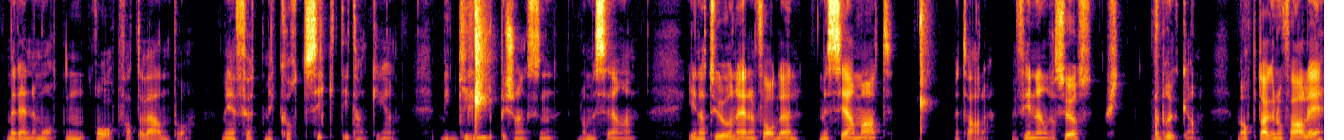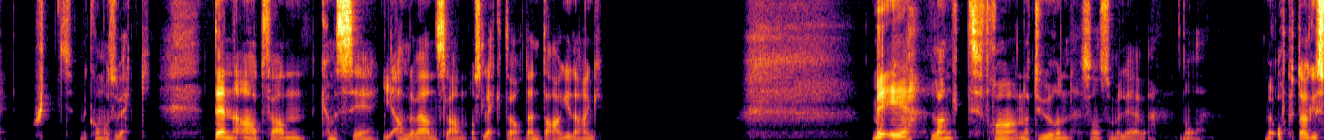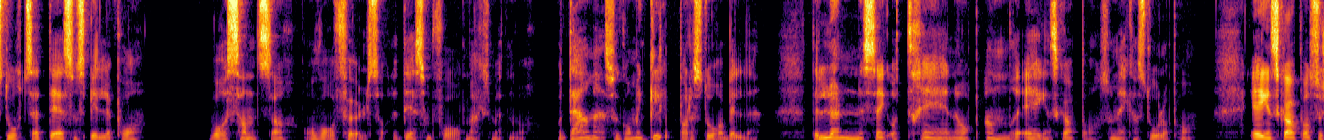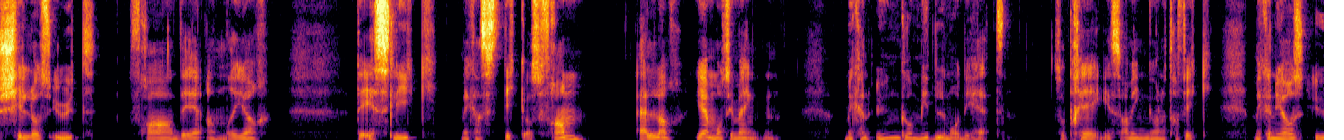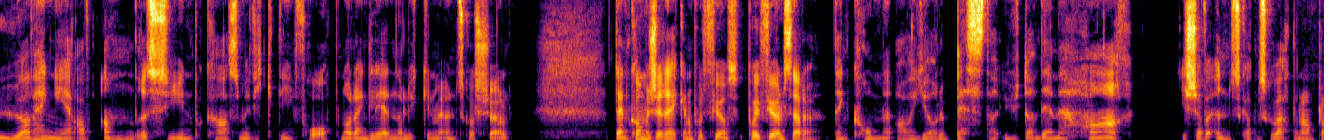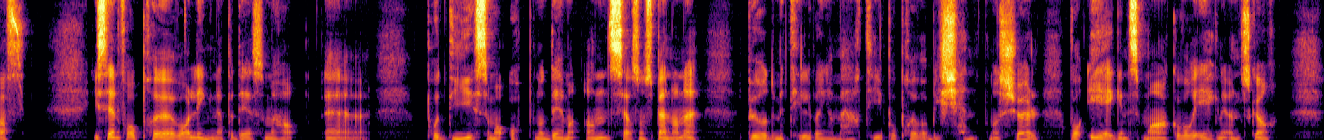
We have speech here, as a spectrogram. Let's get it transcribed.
med denne måten å oppfatte verden på. Vi er født med kortsiktig tankegang. Vi griper sjansen når vi ser den. I naturen er det en fordel. Vi ser mat, vi tar det. Vi finner en ressurs, vi bruker den. Vi oppdager noe farlig, vi kommer oss vekk. Denne atferden kan vi se i alle verdens land og slekter den dag i dag. Vi er langt fra naturen sånn som vi lever nå. Vi oppdager stort sett det som spiller på våre sanser og våre følelser. Det er det som får oppmerksomheten vår. Og Dermed så går vi glipp av det store bildet. Det lønner seg å trene opp andre egenskaper som vi kan stole på. Egenskaper som skiller oss ut fra det andre gjør. Det er slik vi kan stikke oss fram, eller gjemme oss i mengden. Vi kan unngå middelmådigheten som preges av inngående trafikk. Vi kan gjøre oss uavhengige av andres syn på hva som er viktig for å oppnå den gleden og lykken vi ønsker oss sjøl. Den kommer ikke rekende på, på i fjøl, ser du. Den kommer av å gjøre det beste ut av det vi har, ikke av å ønske at vi skulle vært en annen plass. Istedenfor å prøve å ligne på det som vi har eh, på de som har oppnådd det vi anser som spennende, burde vi tilbringe mer tid på å prøve å bli kjent med oss sjøl, vår egen smak og våre egne ønsker.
